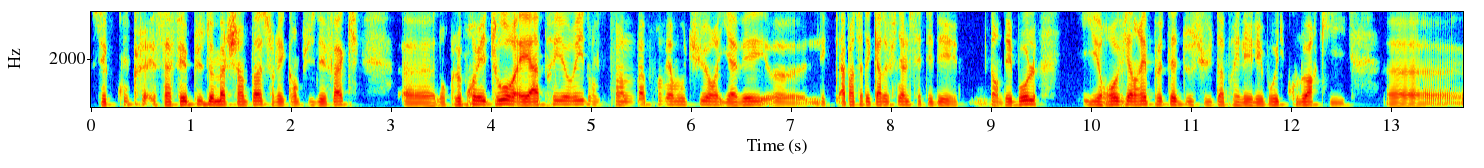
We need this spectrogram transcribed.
C'est que ça fait plus de matchs sympas sur les campus des facs. Euh, donc le premier tour, et a priori, donc, dans la première mouture, il y avait, à partir des quarts de finale, c'était des, dans des bowls il reviendrait peut-être dessus, d'après les, bruits de couloir euh,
